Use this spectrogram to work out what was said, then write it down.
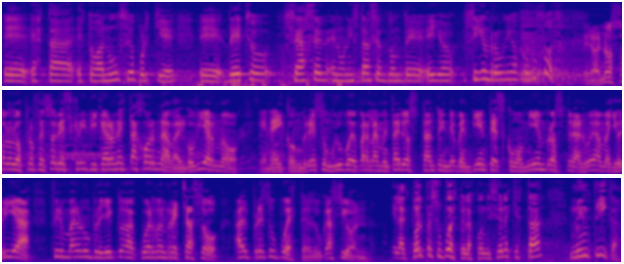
eh, esta, estos anuncios porque eh, de hecho se hacen en una instancia en donde ellos siguen reunidos con nosotros. Pero no solo los profesores criticaron esta jornada al gobierno. En el Congreso un grupo de parlamentarios, tanto independientes como miembros de la nueva mayoría, firmaron un proyecto de acuerdo en rechazo al presupuesto en educación. El actual presupuesto, en las condiciones que está, no implica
